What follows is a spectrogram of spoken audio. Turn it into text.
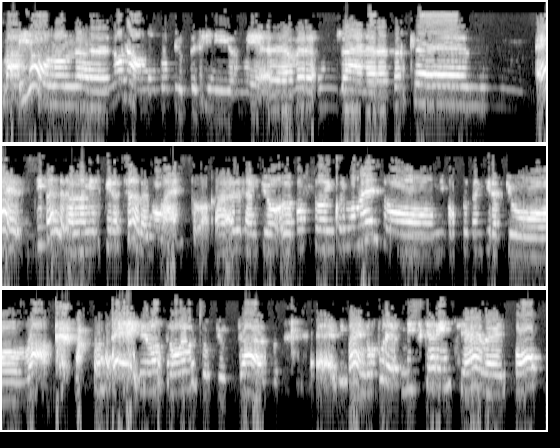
Ma io non, eh, non amo proprio definirmi, eh, avere un genere, perché eh, dipende dalla mia ispirazione del momento. Eh, ad esempio, eh, posso, in quel momento mi posso sentire più rock, in un altro momento più jazz. Eh, dipende, oppure mischiare insieme il pop,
